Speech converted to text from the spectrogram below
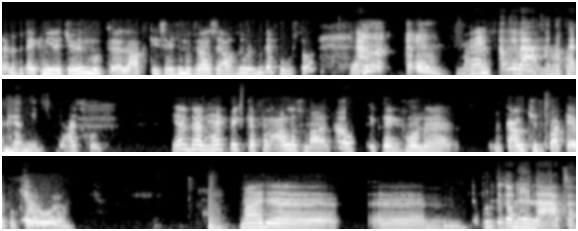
ja, dat betekent niet dat je hun moet eh, laten kiezen, want je moet wel zelf doen. Ik moet even hoesten hoor. Ja, Maar, neem een zakje water, of heb je dat niet? Ja, is goed. Ja, dat heb ik. Ik heb van alles, maar Oh. ik denk gewoon eh, een koudje te pakken heb of Ja. zo. eh. Maar de, ehm, Dan moet ik het aan hun laten.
